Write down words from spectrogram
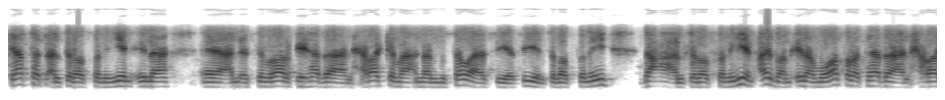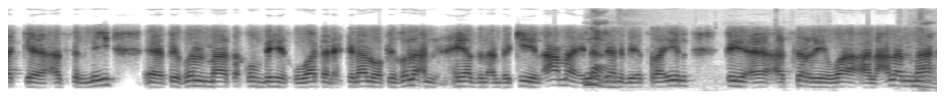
كافة الفلسطينيين إلى آه، الاستمرار في هذا الحراك كما أن المستوى السياسي الفلسطيني دعا الفلسطينيين أيضا إلى مواصلة هذا الحراك السلمي آه، في ظل ما تقوم به قوات الاحتلال وفي ظل الانحياز الأمريكي الأعمى إلى نعم. جانب إسرائيل في آه، السر والعلن ما نعم.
